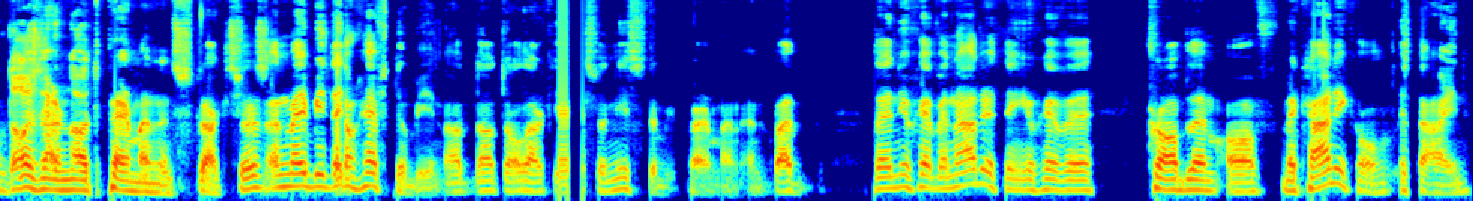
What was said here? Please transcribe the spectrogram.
Those are not permanent structures, and maybe they don't have to be. Not not all architecture needs to be permanent. But then you have another thing. You have a problem of mechanical design.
